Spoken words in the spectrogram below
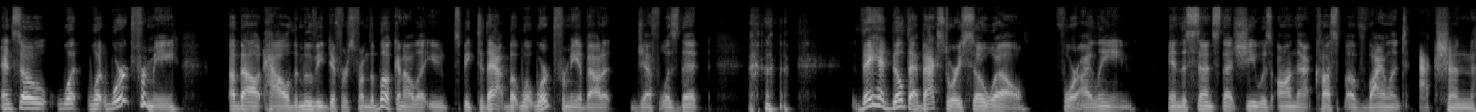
and so what what worked for me about how the movie differs from the book, and I'll let you speak to that. But what worked for me about it, Jeff, was that they had built that backstory so well for hmm Eileen in the sense that she was on that cusp of violent action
